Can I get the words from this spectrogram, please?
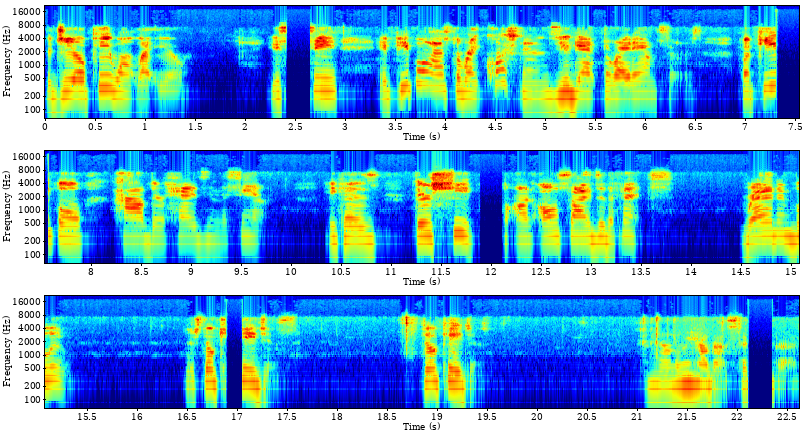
The GOP won't let you. You see, if people ask the right questions, you get the right answers. But people have their heads in the sand because there's sheep on all sides of the fence, red and blue. They're still cages. Still cages. Now, let me have that cigarette.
